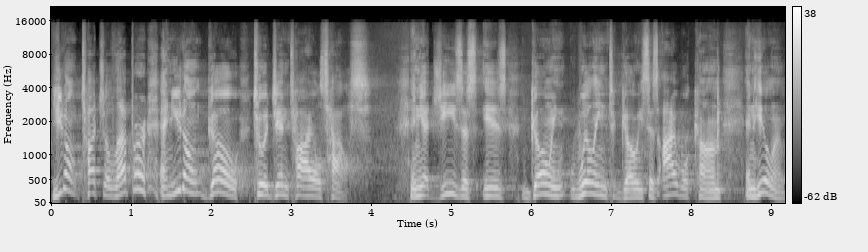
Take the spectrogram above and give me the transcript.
You don't touch a leper and you don't go to a Gentile's house. And yet Jesus is going, willing to go. He says, I will come and heal him.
